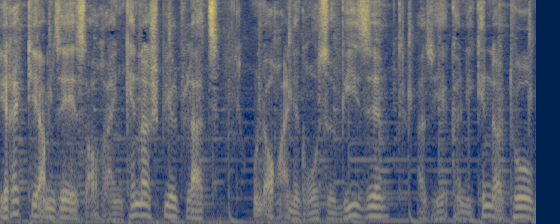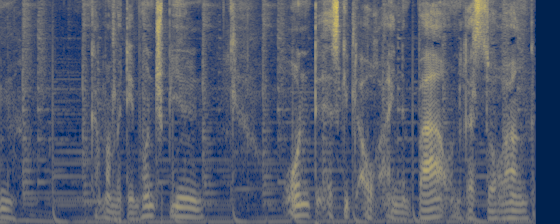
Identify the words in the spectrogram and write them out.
Direkt hier am See ist auch ein Kinderspielplatz und auch eine große Wiese. Also hier können die Kinder toben, kann man mit dem Hund spielen. Und es gibt auch eine Bar und Restaurant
